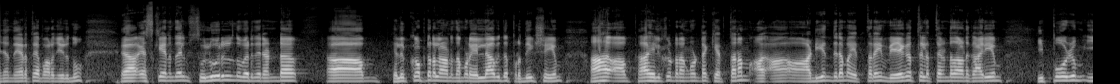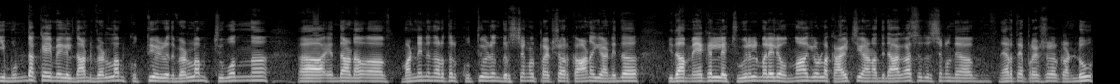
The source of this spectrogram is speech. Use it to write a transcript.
ഞാൻ നേരത്തെ പറഞ്ഞിരുന്നു. എസ് കെ എന്തായാലും സുലൂരിൽ നിന്ന് വരുന്ന രണ്ട് ഹെലികോപ്റ്ററിലാണ് നമ്മുടെ എല്ലാവിധ പ്രതീക്ഷയും. ആ ആ- ഹെലികോപ്റ്റർ അങ്ങോട്ടേക്ക് എത്തണം. അടിയന്തരമായി എത്രയും വേഗത്തിൽ എത്തേണ്ടതാണ് കാര്യം. ഇപ്പോഴും ഈ മുണ്ടക്കൈ മേഖലയിൽ നാട് വെള്ളം കുത്തിയൊഴുകുന്നു വെള്ളം ചുവന്ന് എന്താണ് മണ്ണിന്റെ നിറത്തിൽ കുത്തിയൊഴുകുന്ന ദൃശ്യങ്ങൾ പ്രേക്ഷകർ കാണുകയാണ്. ഇത് ഇതാ മേഖലയിലെ ചൂരൽമലയിലെ ഒന്നാകെയുള്ള കാഴ്ചയാണ്. അതിന്റെ ആകാശ ദൃശ്യങ്ങൾ നേരത്തെ പ്രേക്ഷകർ കണ്ടു.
